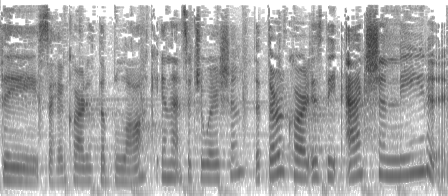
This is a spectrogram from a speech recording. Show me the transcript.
The second card is the block in that situation. The third card is the action needed.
